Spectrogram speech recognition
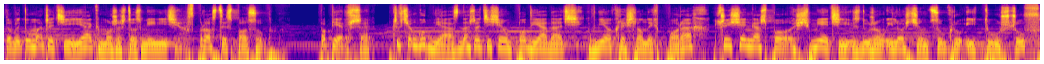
to wytłumaczę Ci, jak możesz to zmienić w prosty sposób. Po pierwsze, czy w ciągu dnia zdarza Ci się podjadać w nieokreślonych porach? Czy sięgasz po śmieci z dużą ilością cukru i tłuszczów?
